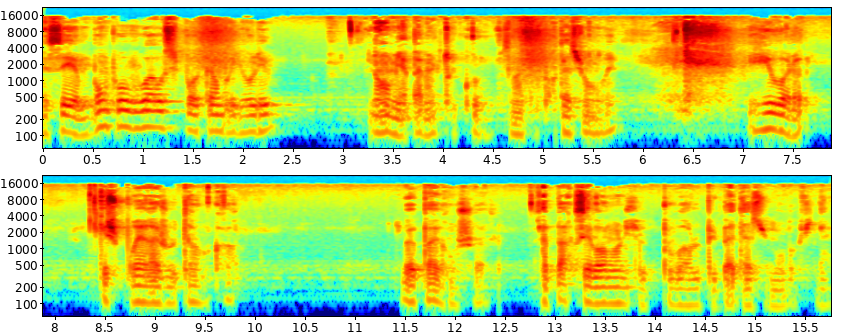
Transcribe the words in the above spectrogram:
Et c'est un bon pouvoir aussi pour cambrioler. Non, mais il y a pas mal de trucs cool faisant la téléportation en vrai. Et voilà. Qu'est-ce que je pourrais rajouter encore? Bah, Pas grand-chose. À part que c'est vraiment le pouvoir le plus badass du monde au final.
